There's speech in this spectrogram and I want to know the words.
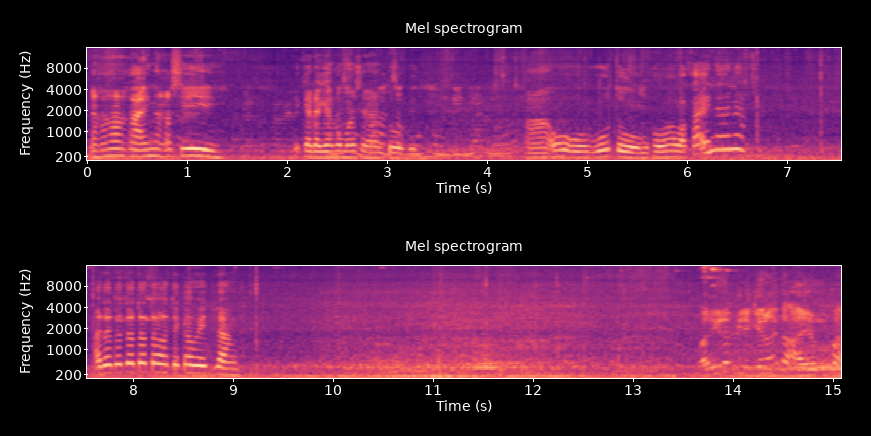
Nakakakain na kasi. Teka, lagyan ko muna sila ng tubig. Ah, oo, gutom. Kawawa. Kain na, anak. Ah, to, to, to, to, to. Teka, wait lang. Kanina binigyan lang ito, ayaw mo pa.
